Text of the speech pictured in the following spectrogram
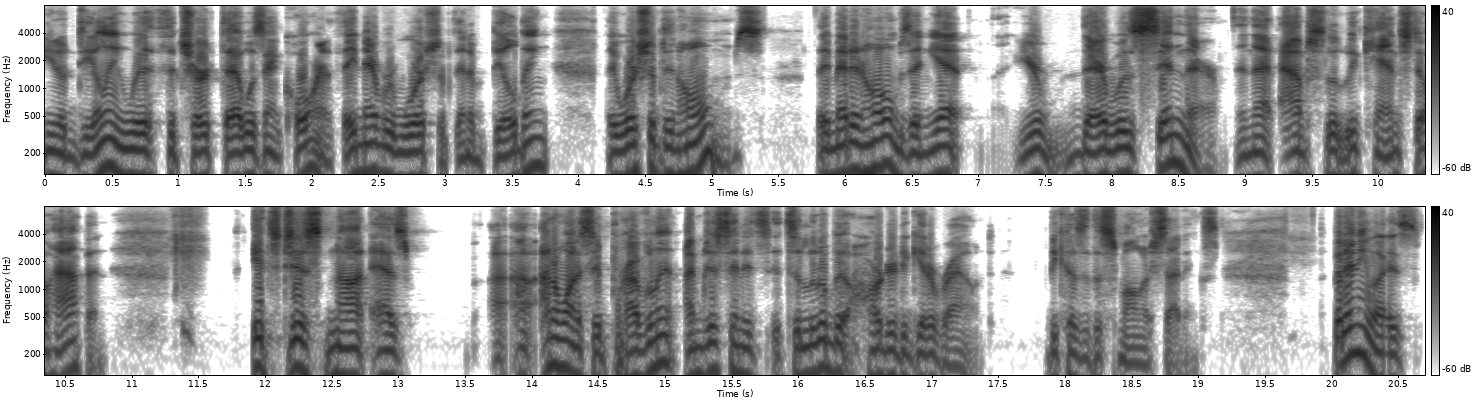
you know, dealing with the church that was in Corinth. They never worshiped in a building, they worshiped in homes. They met in homes, and yet you're there was sin there and that absolutely can still happen it's just not as I, I don't want to say prevalent i'm just saying it's it's a little bit harder to get around because of the smaller settings. But anyways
